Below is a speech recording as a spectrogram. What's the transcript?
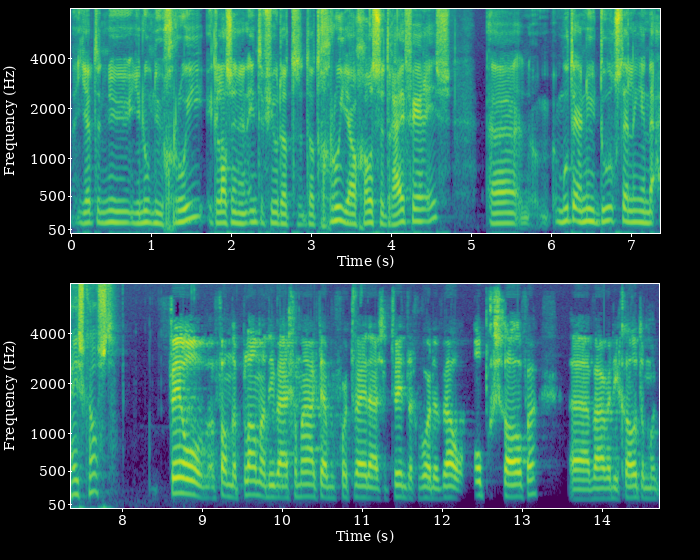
je, hebt het nu, je noemt nu groei. Ik las in een interview dat, dat groei jouw grootste drijfveer is. moeten er nu doelstellingen in de ijskast? Veel van de plannen die wij gemaakt hebben voor 2020 worden wel opgeschoven. Uh, waar we die grote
